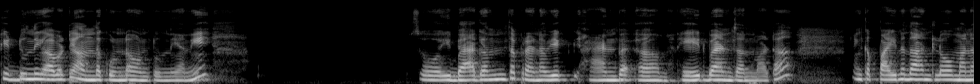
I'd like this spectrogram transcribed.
కిడ్ ఉంది కాబట్టి అందకుండా ఉంటుంది అని. సో ఈ బ్యాగ్ అంతా Pranavya hand bag hair bands అనమాట ఇంకా పైన దాంట్లో మన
